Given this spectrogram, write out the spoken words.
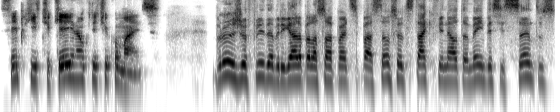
Sempre critiquei e não critico mais. Bruno Jufrida, obrigado pela sua participação. Seu destaque final também desse Santos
